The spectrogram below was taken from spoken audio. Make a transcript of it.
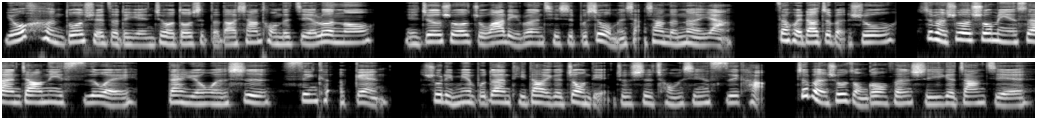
有很多学者的研究都是得到相同的结论哦。也就是说，主蛙理论其实不是我们想象的那样。再回到这本书，这本书的书名虽然叫《逆思维》，但原文是 “Think Again”。书里面不断提到一个重点，就是重新思考。这本书总共分十一个章节，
